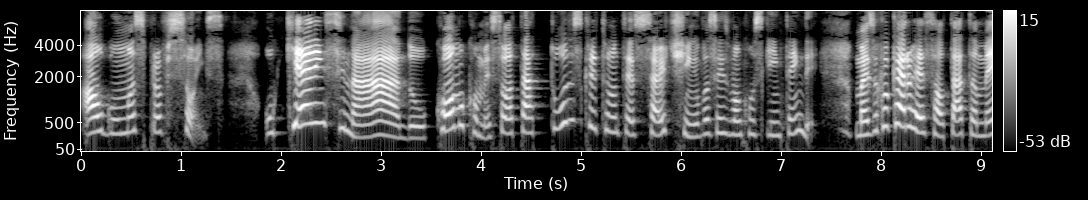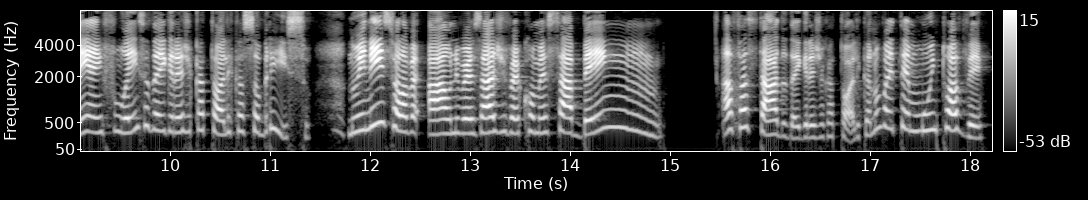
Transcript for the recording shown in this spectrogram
algumas profissões. O que era ensinado, como começou, tá tudo escrito no texto certinho, vocês vão conseguir entender. Mas o que eu quero ressaltar também é a influência da Igreja Católica sobre isso. No início, vai, a universidade vai começar bem afastada da Igreja Católica, não vai ter muito a ver.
